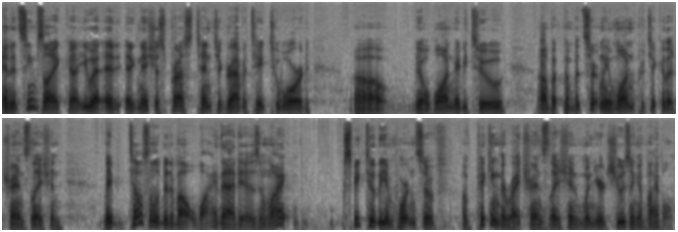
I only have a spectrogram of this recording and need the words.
And it seems like uh, you at, at Ignatius Press tend to gravitate toward, uh, you know, one maybe two, uh, but, but but certainly one particular translation. Maybe tell us a little bit about why that is, and why. Speak to the importance of, of picking the right translation when you're choosing a Bible.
